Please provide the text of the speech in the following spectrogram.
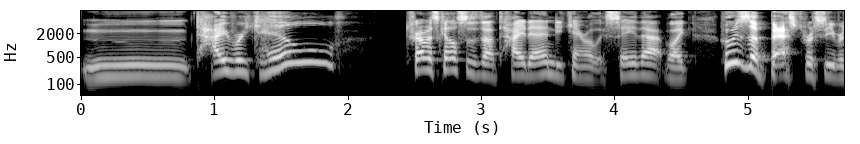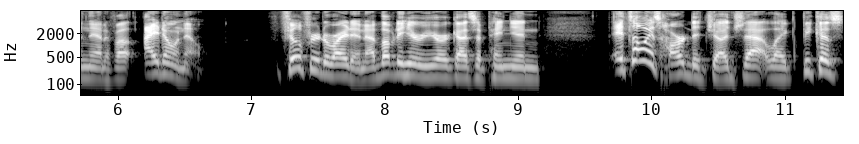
Mm, Tyreek Hill? Travis Kelce's a tight end. You can't really say that. Like, who's the best receiver in the NFL? I don't know. Feel free to write in. I'd love to hear your guys' opinion. It's always hard to judge that, like, because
